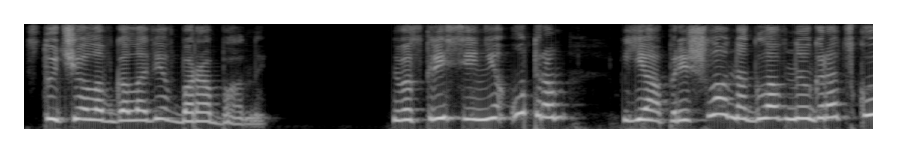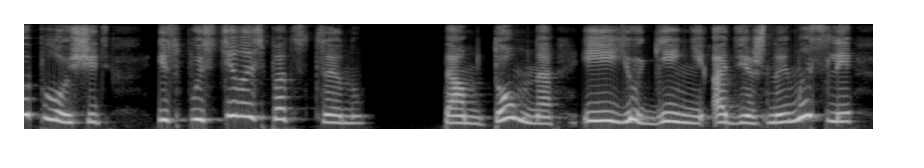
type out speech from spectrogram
стучало в голове в барабаны. В воскресенье утром я пришла на главную городскую площадь и спустилась под сцену. Там Томна и ее гений одежной мысли –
